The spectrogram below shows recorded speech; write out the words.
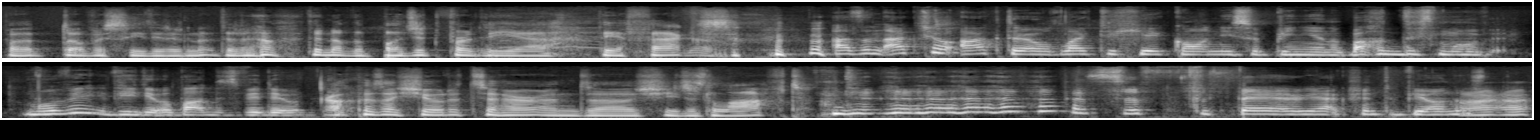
but obviously they didn't didn't have, didn't have the budget for the uh, the effects. As an actual actor, I would like to hear Connie's opinion about this movie movie video about this video. Because I showed it to her and uh, she just laughed. That's a f- fair reaction, to be honest. I,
